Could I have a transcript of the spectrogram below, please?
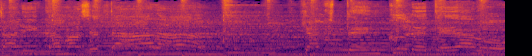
たりかませたら100点くれてやろう。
